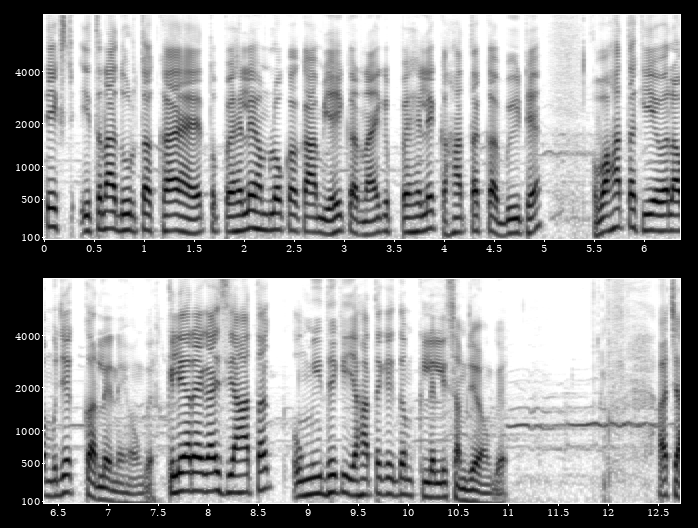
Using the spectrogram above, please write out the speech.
टेक्स्ट इतना दूर तक का है तो पहले हम लोग का काम यही करना है कि पहले कहाँ तक का बीट है वहाँ तक ये वाला मुझे कर लेने होंगे। क्लियर है गाइस यहाँ तक? उम्मीद है कि यहाँ तक एकदम क्लियरली समझे होंगे। अच्छा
